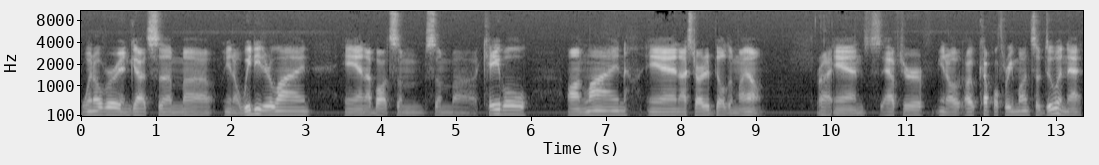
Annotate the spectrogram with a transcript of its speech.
went over and got some uh, you know weed eater line, and I bought some some uh, cable online, and I started building my own. Right. And after you know a couple three months of doing that,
